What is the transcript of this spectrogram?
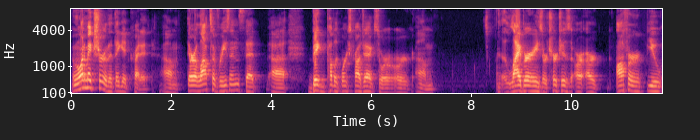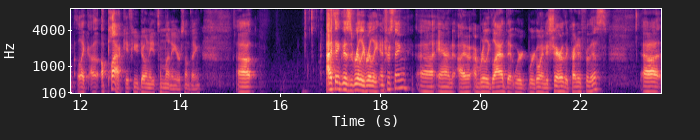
And we want to make sure that they get credit. Um, there are lots of reasons that big public works projects or, or um, libraries or churches are, are offer you like a, a, plaque if you donate some money or something. Uh, I think this is really, really interesting, uh, and I, am really glad that we're, we're going to share the credit for this. Uh,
